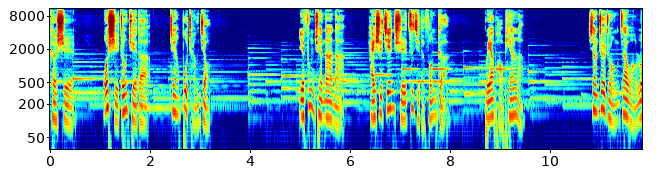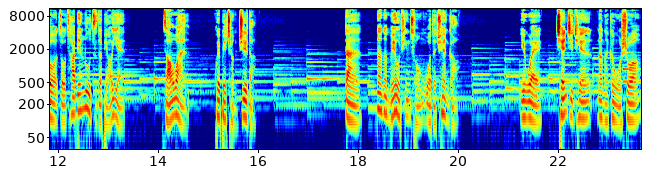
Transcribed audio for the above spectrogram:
可是，我始终觉得这样不长久，也奉劝娜娜，还是坚持自己的风格，不要跑偏了。像这种在网络走擦边路子的表演，早晚。会被惩治的，但娜娜没有听从我的劝告，因为前几天娜娜跟我说，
